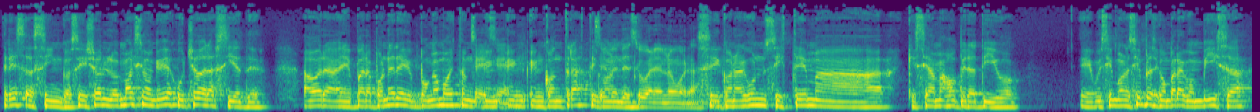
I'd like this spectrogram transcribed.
3 a 5, sí, yo lo máximo que había escuchado era 7. Ahora, eh, para poner, eh, pongamos esto en, sí, sí. en, en contraste con... Te suben el número. Sí, con algún sistema que sea más operativo. Eh, bueno, siempre se compara con Visa,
